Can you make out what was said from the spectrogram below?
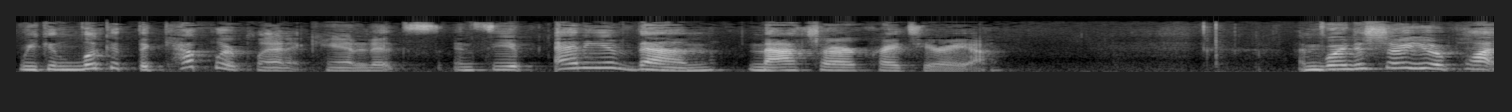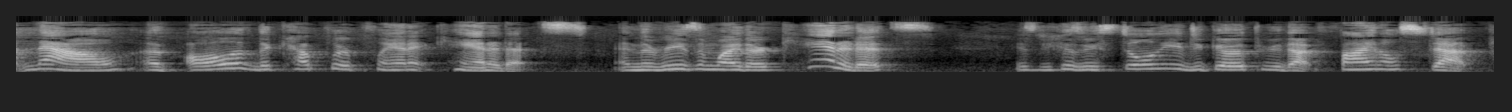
we can look at the Kepler planet candidates and see if any of them match our criteria. I'm going to show you a plot now of all of the Kepler planet candidates. And the reason why they're candidates is because we still need to go through that final step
